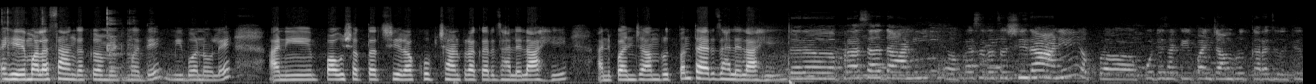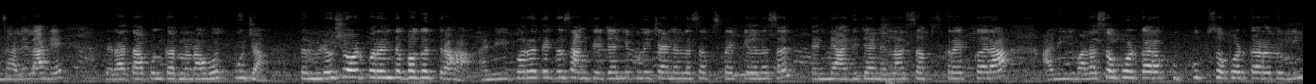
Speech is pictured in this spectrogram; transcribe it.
हे मला सांगा कमेंटमध्ये मी बनवले आणि पाहू शकतात शिरा खूप छान प्रकारे झालेला आहे. आणि पंचामृत पण तयार झालेलं आहे. तर प्रसाद आणि प्रसादाचा शिरा आणि पूजेसाठी पंचामृत करायचं ते झालेलं आहे. तर आता आपण करणार आहोत पूजा. तर व्हिडिओ शेवटपर्यंत बघत राहा. आणि परत एकदा सांगते ज्यांनी कुणी चॅनलला सबस्क्राईब केलं नसेल त्यांनी आधी चॅनलला सबस्क्राईब करा आणि मला सपोर्ट करा. खूप खूप सपोर्ट करा तुम्ही.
